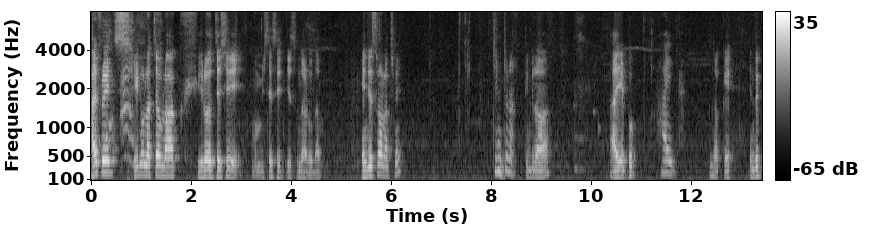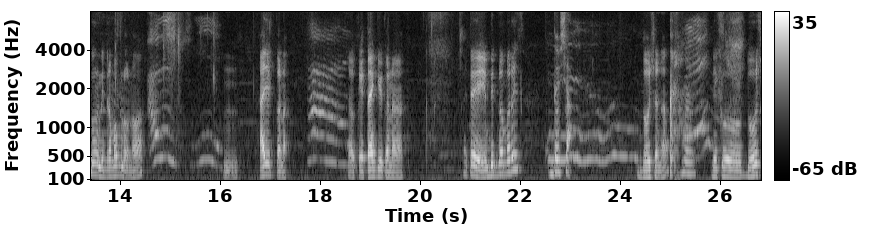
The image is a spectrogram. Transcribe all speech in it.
హాయ్ ఫ్రెండ్స్ శ్రీను లచ్చ బ్లాగ్ ఈరోజు వచ్చేసి మా మిస్సెస్ ఏం చేస్తుందో అడుగుదాం. ఏం చేస్తున్నావు లక్ష్మి? తింటున్నా. తింటున్నావా? హాయ్ చెప్పు. హాయ్. ఓకే. ఎందుకు? నిద్రమబ్బులో ఉన్నావా. హాయ్ చెప్పు కన్నా. ఓకే థ్యాంక్ యూ కన్నా. అయితే ఏం తింటున్నావు మరి? దోశ. దోశనా? నీకు దోశ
